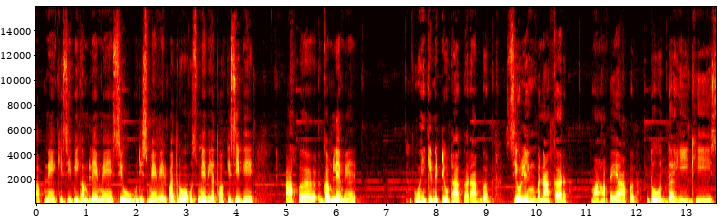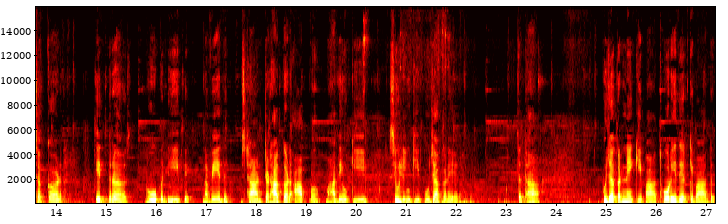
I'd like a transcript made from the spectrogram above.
अपने किसी भी गमले में शिव जिसमें बेलपत्र हो, उसमें भी अथवा किसी भी आप गमले में वहीं की मिट्टी उठाकर आप शिवलिंग बनाकर वहाँ पे आप दूध, दही, घी, शक्कर, इत्र, धूप, दीप नवेद मिष्ठान चढ़ाकर आप महादेव की शिवलिंग की पूजा करें। तथा पूजा करने के बाद, थोड़ी देर के बाद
